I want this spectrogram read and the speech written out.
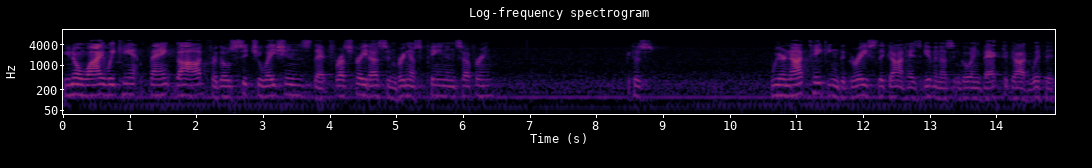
You know why we can't thank God for those situations that frustrate us and bring us pain and suffering? Because we are not taking the grace that God has given us and going back to God with it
